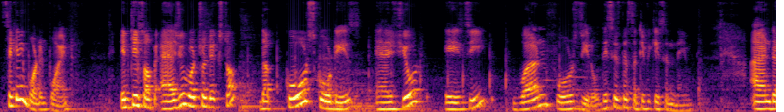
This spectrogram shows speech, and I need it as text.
Second important point in case of Azure virtual desktop the course code is Azure AZ140 this is the certification name and uh,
